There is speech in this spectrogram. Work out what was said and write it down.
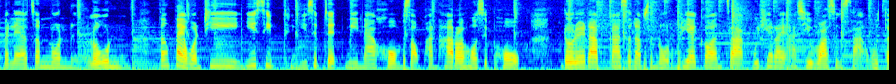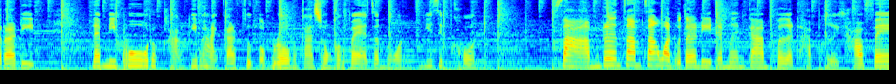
ไปแล้วจำนวน 1 รุ่น ตั้งแต่วันที่ 20-27 มีนาคม 2566 โดยได้รับการสนับสนุนวิทยากรจากวิทยาลัยอาชีวศึกษาอุตรดิตถ์และมีผู้ต้องขังที่ผ่านการฝึกอบรมการชงกาแฟจำนวน 20 คน 3. เรือนจำจังหวัดอุตรดิตถ์ดำเนินการเปิดหับเผยคาเฟ่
